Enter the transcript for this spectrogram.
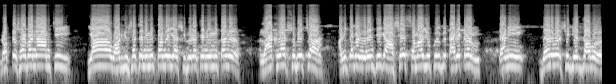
डॉक्टर साहेबांना आमची या वाढदिवसाच्या निमित्तानं या शिबिराच्या निमित्तानं लाख लाख शुभेच्छा आणि त्यांना विनंती की असेच समाज उपयोगी कार्यक्रम त्यांनी दरवर्षी घेत जावं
